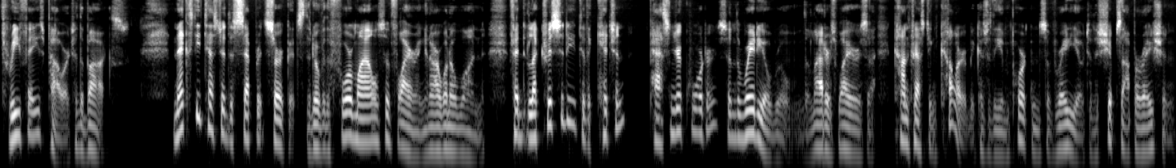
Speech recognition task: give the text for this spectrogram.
three phase power to the box. Next, he tested the separate circuits that over the four miles of wiring in R101 fed electricity to the kitchen, passenger quarters and the radio room, the latter's wires a contrasting color because of the importance of radio to the ship's operation.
